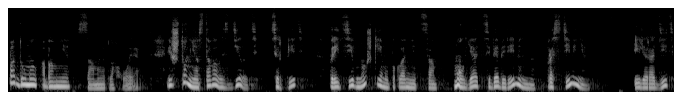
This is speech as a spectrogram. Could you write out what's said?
Подумал обо мне самое плохое. И что мне оставалось делать? Терпеть? Прийти в ножки ему поклониться? Мол, я от тебя беременна, прости меня? Или родить,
